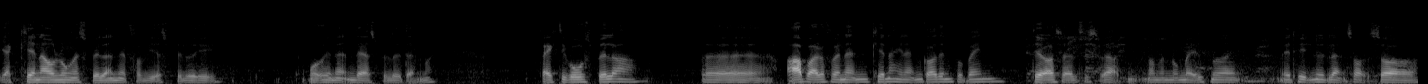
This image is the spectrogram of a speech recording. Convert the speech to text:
jeg kender jo nogle af spillerne, for vi har spillet i, mod hinanden, da jeg spillet i Danmark. Rigtig gode spillere, øh, arbejder for hinanden, kender hinanden godt inde på banen. Det er også altid svært, når man normalt møder ind med et helt nyt landshold, så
